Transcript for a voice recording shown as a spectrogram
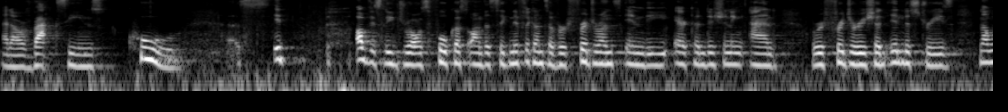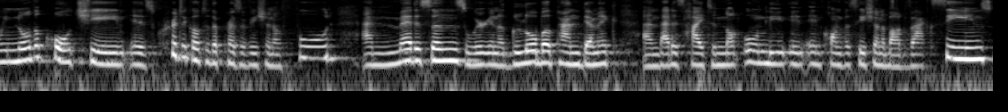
and our vaccines cool. Uh, it obviously draws focus on the significance of refrigerants in the air conditioning and refrigeration industries. Now we know the cold chain is critical to the preservation of food and medicines. We're in a global pandemic and that is heightened not only in, in conversation about vaccines,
